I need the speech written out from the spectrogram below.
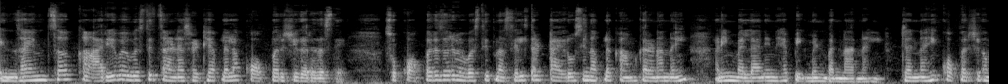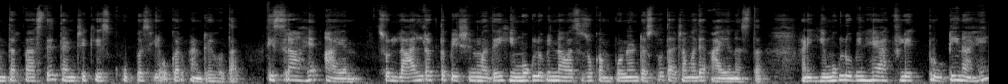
एन्झाईमचं कार्य व्यवस्थित चालण्यासाठी आपल्याला कॉपरची गरज असते. सो कॉपर जर व्यवस्थित नसेल तर टायरोसिन आपलं काम करणार नाही आणि मेलॅनिन हे पिगमेंट बनणार नाही. ज्यांनाही कॉपरची कमतरता असते त्यांचे केस खूपच लवकर पांढरे होतात. तिसरा आहे आयन. सो लाल रक्तपेशींमध्ये हिमोग्लोबिन नावाचा जो कंपोनंट असतो त्याच्यामध्ये आयन असतं. आणि हिमोग्लोबिन हे ऍक्च्युली एक प्रोटीन आहे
